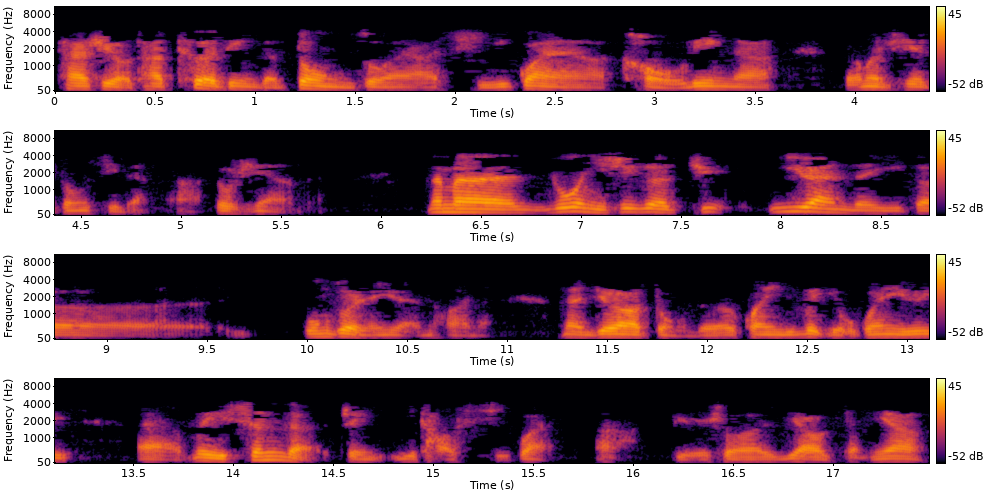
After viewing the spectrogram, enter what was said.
他是有他特定的动作呀、习惯啊、口令啊等等这些东西的啊，都是这样的。那么，如果你是一个军医院的一个工作人员的话呢，那你就要懂得关于卫有关于。呃，卫生的这一套习惯啊，比如说要怎么样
